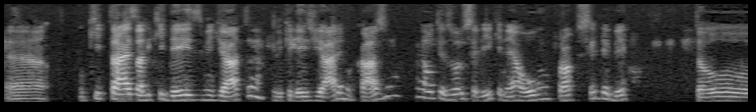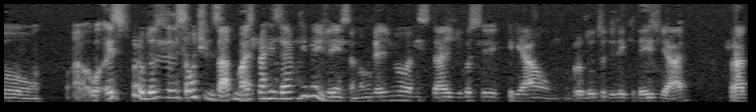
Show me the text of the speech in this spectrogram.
É, o que traz a liquidez imediata, liquidez diária, no caso, é o Tesouro Selic, né? Ou um próprio CDB. Então, esses produtos eles são utilizados mais para reserva de emergência. Não vejo a necessidade de você criar um produto de liquidez diária para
